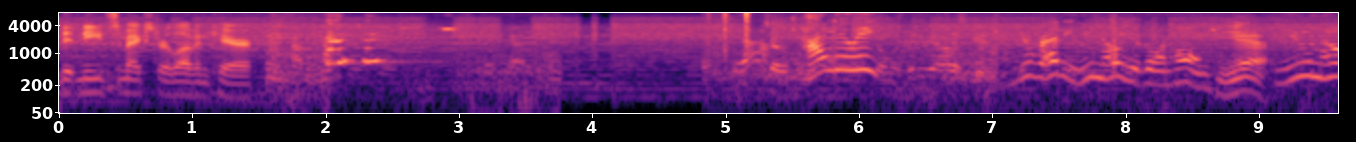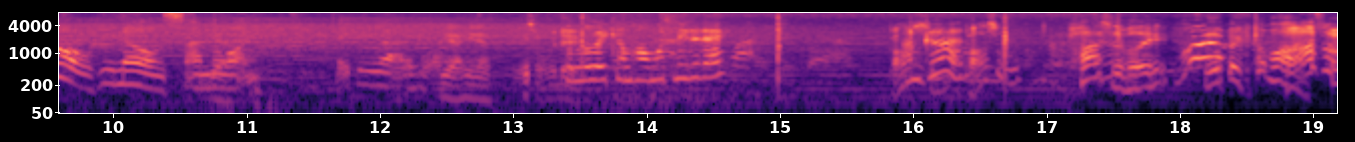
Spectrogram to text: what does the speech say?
that needs some extra love and care. Hi, Louie. You're ready. You know you're going home. Yeah. You know he knows I'm the one taking you out of here. Yeah, he knows. Can Louie come home with me today? I'm good. Possibly. Possibly. What? Come on. Possibly.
